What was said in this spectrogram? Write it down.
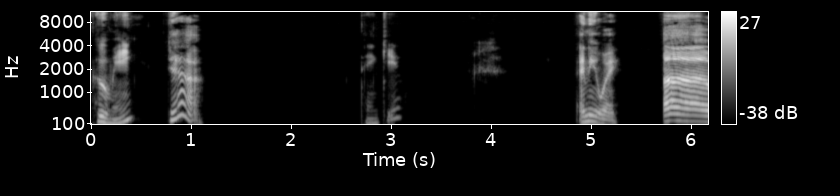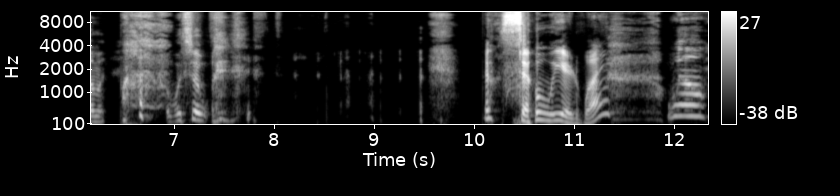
Who me? Yeah. Thank you. Anyway, um, so That was so weird. What? well,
